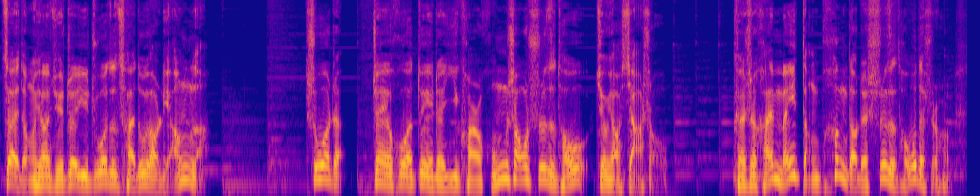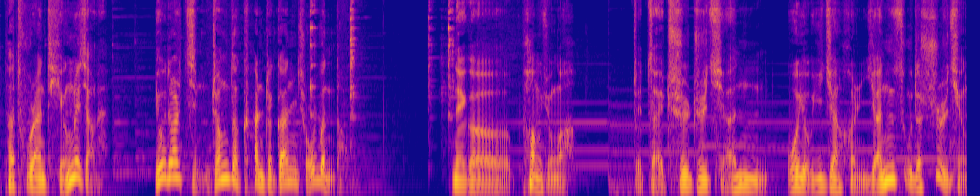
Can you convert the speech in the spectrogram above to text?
再等下去这一桌子菜都要凉了。”说着，这货对着一块红烧狮子头就要下手。可是还没等碰到这狮子头的时候，他突然停了下来，有点紧张的看着干球问道：“那个胖兄啊，这在吃之前，我有一件很严肃的事情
